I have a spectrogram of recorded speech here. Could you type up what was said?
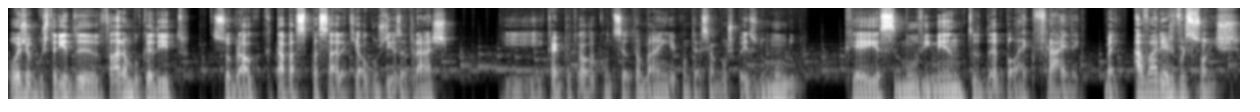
Hoje eu gostaria de falar um bocadito sobre algo que estava a se passar aqui alguns dias atrás e cá em Portugal aconteceu também e acontece em alguns países no mundo, que é esse movimento da Black Friday. Bem, há várias versões.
